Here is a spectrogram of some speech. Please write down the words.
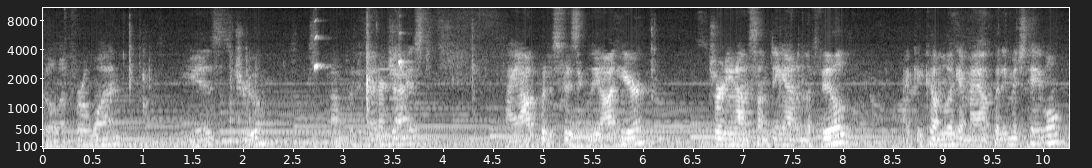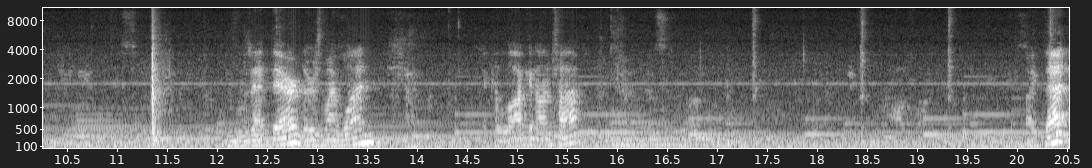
go look for a one. He is, it's true. Output is energized. My output is physically on here. Turning on something out in the field. I can come look at my output image table. That there. There's my one. I can lock it on top. Like that.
